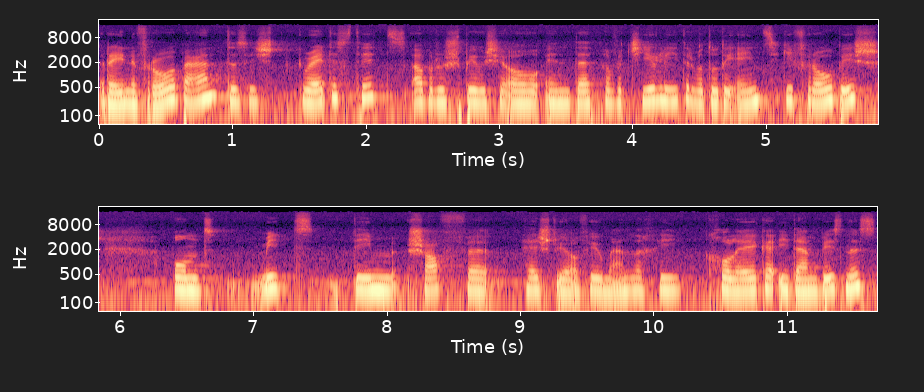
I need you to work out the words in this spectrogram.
reinen Frauenband, das ist die Greatest Hits, aber du spielst ja auch in Death of a Cheerleader, wo du die einzige Frau bist. Und mit dem Arbeiten hast du ja viele männliche Kollegen in diesem Business.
